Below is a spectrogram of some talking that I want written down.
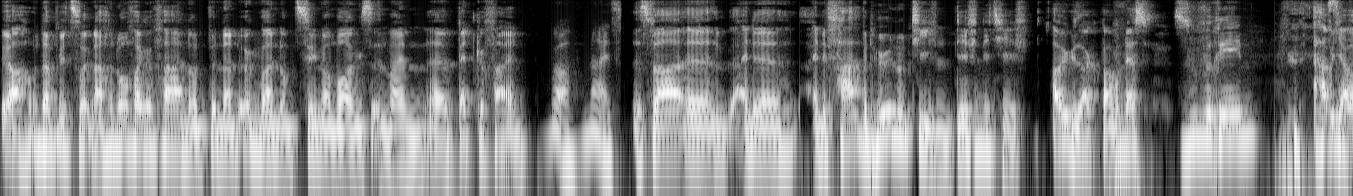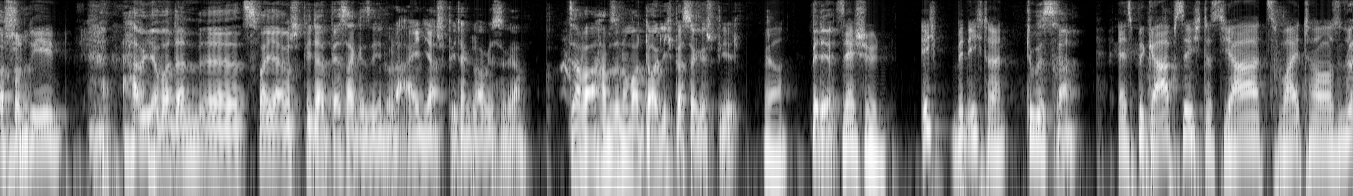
Ja, und dann bin ich zurück nach Hannover gefahren und bin dann irgendwann um 10 Uhr morgens in mein äh, Bett gefallen. Ja, nice. Es war äh, eine, eine Fahrt mit Höhen und Tiefen, definitiv. Aber wie gesagt, Baroness souverän. Habe ich aber schon. Habe ich aber dann äh, zwei Jahre später besser gesehen oder ein Jahr später, glaube ich sogar. Da war, haben sie nochmal deutlich besser gespielt. Ja. Bitte. Sehr schön. Ich bin ich dran. Du bist dran. Es begab sich das Jahr 2000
